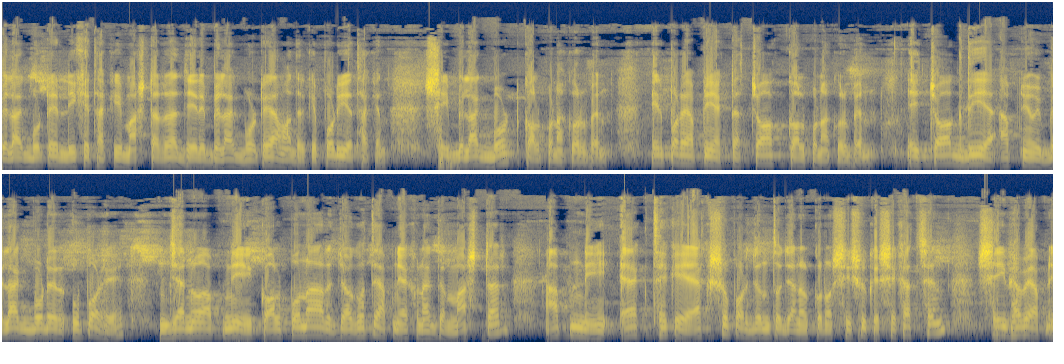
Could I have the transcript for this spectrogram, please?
ব্ল্যাক বোর্ডে লিখে থাকি, মাস্টাররা যে ব্ল্যাক বোর্ডে আমাদেরকে পড়িয়ে থাকেন, সেই ব্ল্যাক বোর্ড কল্পনা করবেন। এরপরে আপনি একটা চক কল্পনা করবেন। এই চক দিয়ে আপনি ওই ব্ল্যাক বোর্ডের উপরে যেন আপনি কল্পনার জগতে আপনি এখন একজন মাস্টার, আপনি এক থেকে একশো পর্যন্ত যেন কোনো শিশুকে শেখাচ্ছেন, সেইভাবে আপনি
